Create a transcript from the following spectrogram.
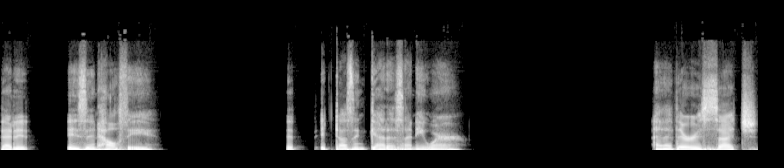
that it isn't healthy, that it doesn't get us anywhere, and that there is such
